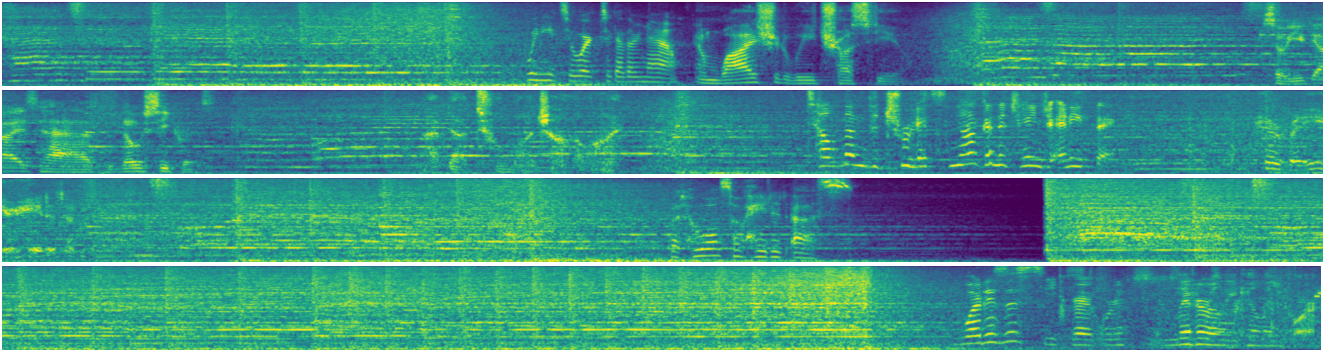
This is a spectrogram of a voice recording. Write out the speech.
We need to work together now. And why should we trust you? So you guys have no secrets. I've got too much on the line. Tell them the truth. It's not gonna change anything. Everybody here hated him. But who also hated us? What is a secret worth literally killing for?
